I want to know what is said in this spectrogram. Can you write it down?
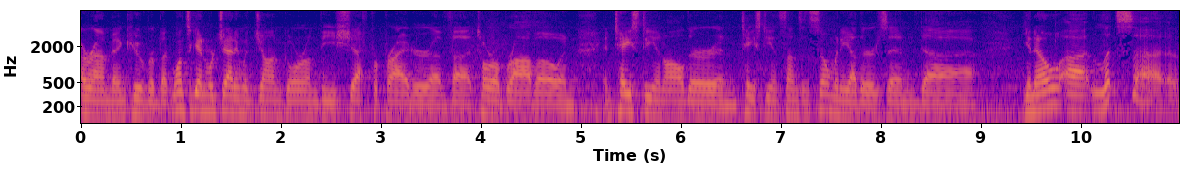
around Vancouver. But once again, we're chatting with John Gorham, the chef proprietor of uh, Toro Bravo and, and Tasty and Alder and Tasty and Sons and so many others. And, uh, you know, uh, let's, uh,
